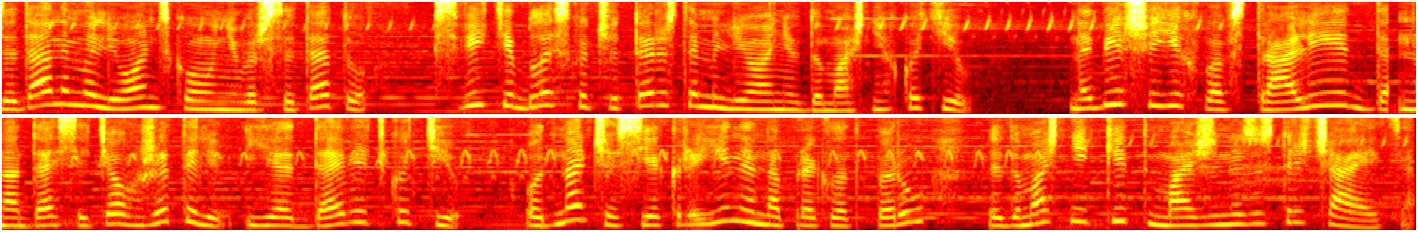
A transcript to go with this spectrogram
За даними Ліонського університету, в світі близько 400 мільйонів домашніх котів. Найбільше їх в Австралії, де на 10 жителів є 9 котів. Водночас є країни, наприклад, Перу, де домашній кіт майже не зустрічається.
